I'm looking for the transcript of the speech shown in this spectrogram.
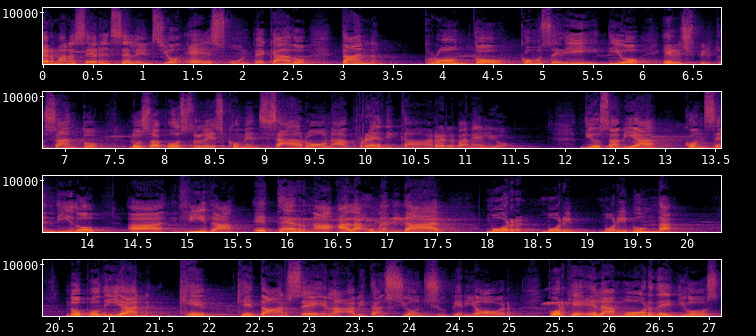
Permanecer en silencio es un pecado. Tan pronto como se di- dio el Espíritu Santo, los apóstoles comenzaron a predicar el Evangelio. Dios había concedido ah, vida eterna a la humanidad mor- mori- moribunda. No podían que- quedarse en la habitación superior porque el amor de Dios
